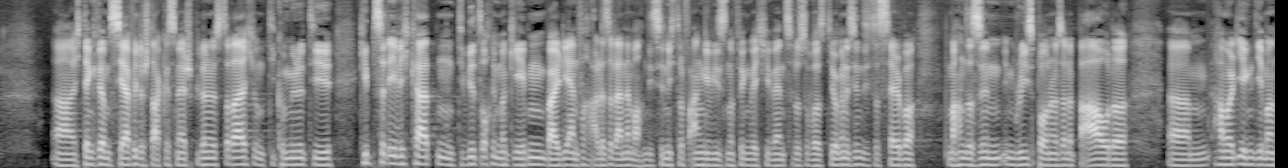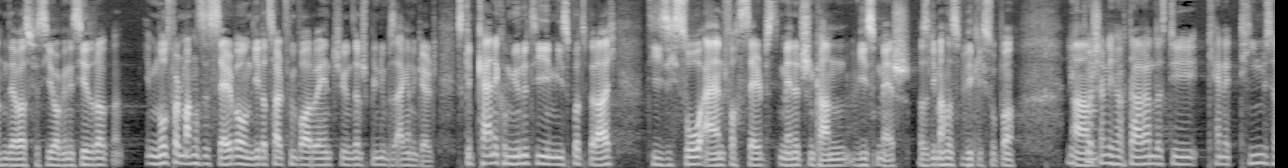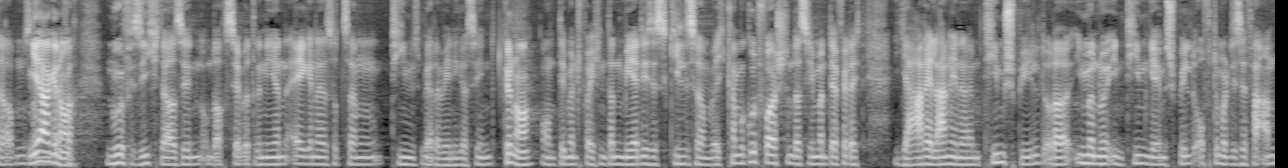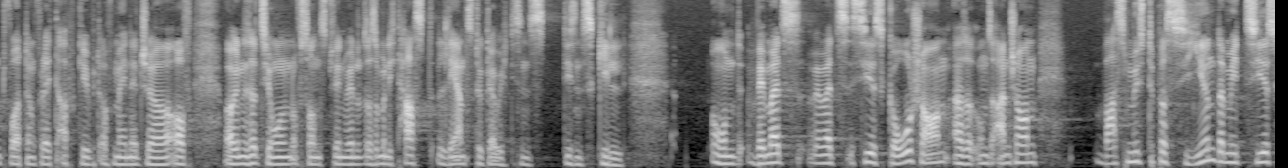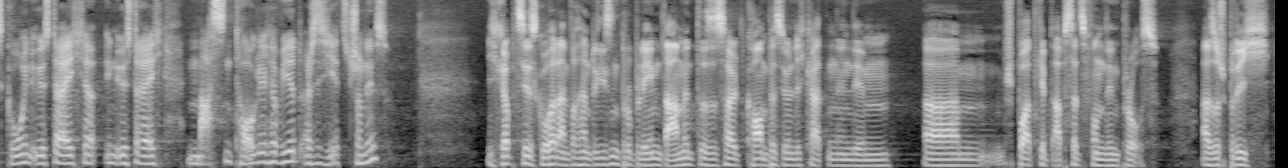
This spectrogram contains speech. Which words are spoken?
Äh, ich denke, wir haben sehr viele starke Smash-Spieler in Österreich und die Community gibt es seit Ewigkeiten und die wird es auch immer geben, weil die einfach alles alleine machen. Die sind nicht darauf angewiesen, auf irgendwelche Events oder sowas. Die organisieren sich das selber, machen das im, im Respawn als eine Bar oder ähm, haben halt irgendjemanden, der was für sie organisiert oder im Notfall machen sie es selber und jeder zahlt 5 Euro Entry und dann spielen die über das eigene Geld. Es gibt keine Community im E-Sports-Bereich, die sich so einfach selbst managen kann wie Smash. Also die machen das wirklich super. Liegt ähm, wahrscheinlich auch daran, dass die keine Teams haben, sondern ja, genau. einfach nur für sich da sind und auch selber trainieren, eigene sozusagen Teams mehr oder weniger sind. Genau. Und dementsprechend dann mehr diese Skills haben. Weil ich kann mir gut vorstellen, dass jemand, der vielleicht jahrelang in einem Team spielt oder immer nur in Teamgames spielt, oft einmal diese Verantwortung vielleicht abgibt auf Manager, auf Organisationen, auf sonst wen. Wenn du das aber nicht hast, lernst du, glaube ich, diesen, diesen Skill. Und wenn wir jetzt, wenn wir jetzt CSGO schauen, also uns anschauen, was müsste passieren, damit CSGO in Österreich, in Österreich massentauglicher wird, als es jetzt schon ist? Ich glaube, CSGO hat einfach ein Riesenproblem damit, dass es halt kaum Persönlichkeiten in dem ähm, Sport gibt, abseits von den Pros. Also sprich,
